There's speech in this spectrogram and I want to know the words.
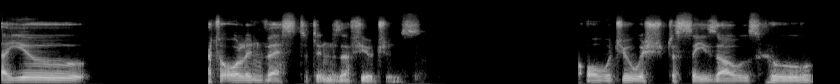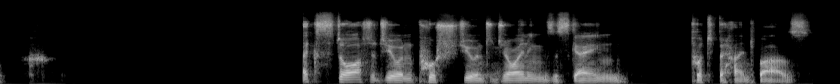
Are you at all invested in their futures? Or would you wish to see those who extorted you and pushed you into joining this gang put behind bars?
